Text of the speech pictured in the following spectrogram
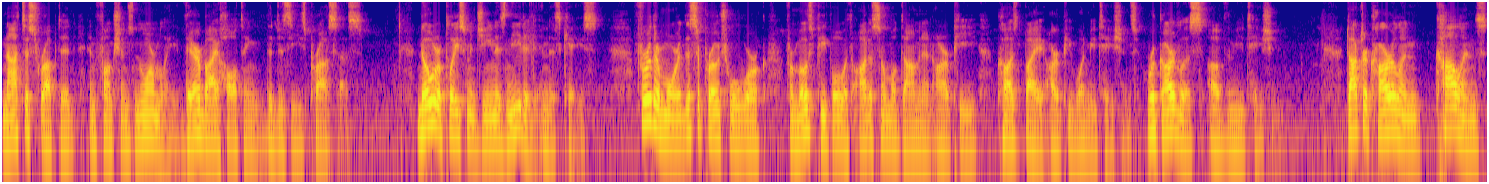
not disrupted and functions normally, thereby halting the disease process. No replacement gene is needed in this case. Furthermore, this approach will work for most people with autosomal dominant RP caused by RP1 mutations, regardless of the mutation. Dr. Carlin Collins'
